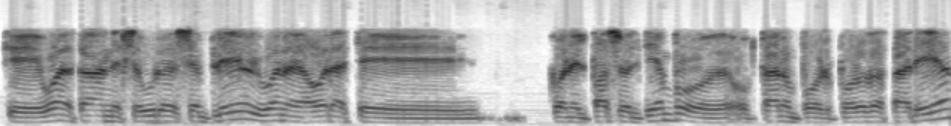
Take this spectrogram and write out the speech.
que bueno estaban de seguro de desempleo y bueno ahora este con el paso del tiempo optaron por, por otras tareas.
